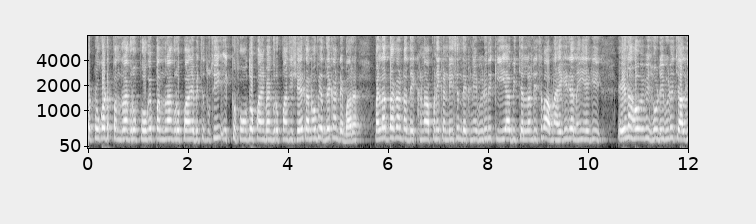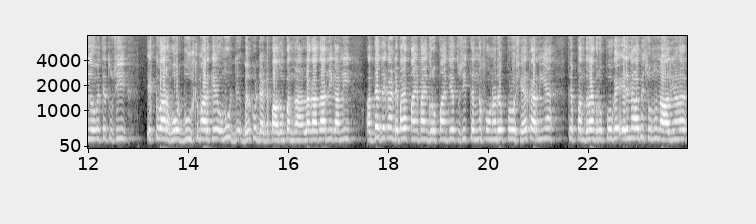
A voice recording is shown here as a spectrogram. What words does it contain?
ਘੱਟੋ ਘੱਟ 15 ਗਰੁੱਪ ਹੋ ਗਏ 15 ਗਰੁੱਪਾਂ ਦੇ ਵਿੱਚ ਤੁਸੀਂ ਇੱਕ ਫੋਨ ਤੋਂ ਪੰਜ ਪੰਜ ਗਰੁੱਪਾਂ 'ਚ ਸ਼ੇਅਰ ਕਰਨਾ, ਉਹ ਵੀ ਅੱਧੇ ਘੰਟੇ ਬਾਅਦ। ਪਹਿਲਾਂ ਅੱਧਾ ਘੰਟਾ ਦੇਖਣਾ, ਆਪਣੀ ਕੰਡੀਸ਼ਨ ਦੇਖਣੀ ਵੀਡੀਓ ਦੀ ਕੀ ਆ, ਵੀ ਚੱਲਣ ਦੀ ਸੰਭਾਵਨਾ ਹੈਗੀ ਜਾਂ ਨਹੀਂ ਹੈਗੀ। ਇਹ ਨਾ ਹੋਵੇ ਵੀ ਤੁਹਾਡੀ ਵੀਡੀਓ ਚੱਲਦੀ ਹੋਵੇ ਤੇ ਤੁਸੀਂ ਇੱਕ ਵਾਰ ਹੋਰ ਬੂਸਟ ਮਾਰ ਕੇ ਉਹਨੂੰ ਡ- ਬਿਲਕੁਲ ਡੈੱਡ ਪਾ ਦਿਓ 15 ਲਗਾਤਾਰ ਨਹੀਂ ਕਰਨੀ। ਅੱਧੇ ਅੱਧੇ ਘੰਟੇ ਬਾਅਦ ਪੰਜ ਪੰਜ ਗਰੁੱਪਾਂ 'ਚ ਤੁਸੀਂ ਤਿੰਨ ਫੋਨਾਂ ਦੇ ਉੱਪਰ ਉਹ ਸ਼ੇਅਰ ਕਰਨੀ ਹੈ ਤੇ 15 ਗਰੁੱਪ ਹੋ ਗਏ। ਇਹਦੇ ਨਾਲ ਵੀ ਤੁਹਾਨੂੰ ਨਾਲ ਦੀ ਨਾਲ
